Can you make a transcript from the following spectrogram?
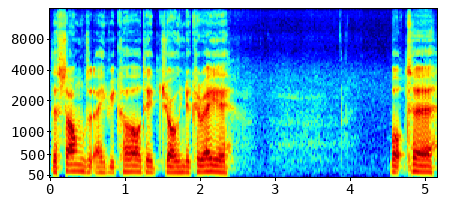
the songs that they recorded during the career. But uh,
